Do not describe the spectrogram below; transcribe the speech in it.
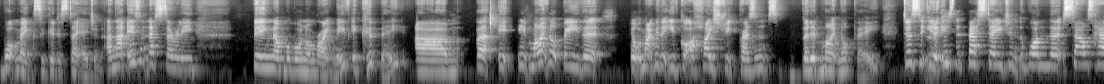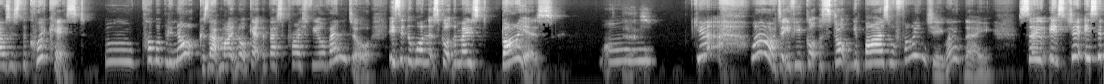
what makes a good estate agent, and that isn't necessarily being number one on Rightmove. It could be, um, but it it might not be that. It might be that you've got a high street presence, but it might not be. Does it? You know, is the best agent the one that sells houses the quickest? Mm, probably not, because that might not get the best price for your vendor. Is it the one that's got the most buyers? Mm, yes yeah well if you've got the stock your buyers will find you won't they? So it's just it's an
